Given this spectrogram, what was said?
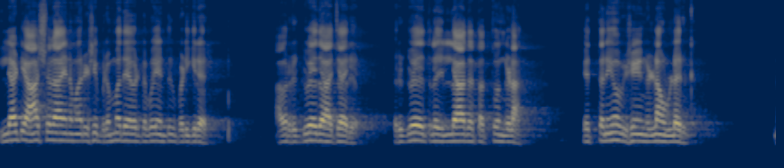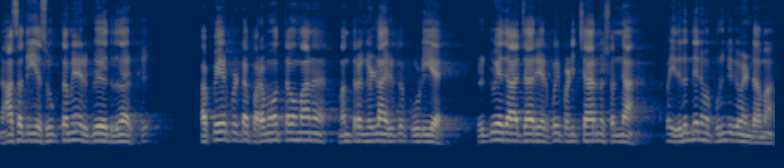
இல்லாட்டி ஆஸ்வலாயன மகரிஷி பிரம்மதேவர்கிட்ட போய் எனக்கு படிக்கிறார்? அவர் ரிக்வேத ஆச்சாரியர். ரிக்வேதத்தில் இல்லாத தத்துவங்களா? எத்தனையோ விஷயங்கள்லாம் உள்ளே இருக்குது நாசதீய சூக்தமே ரிக்வேதத்தில் தான் இருக்குது அப்பேற்பட்ட பரமோத்தமமான மந்திரங்கள்லாம் இருக்கக்கூடிய ரிக்வேத ஆச்சாரியர் போய் படித்தார்னு சொன்னால் அப்போ இதுலேருந்தே நம்ம புரிஞ்சுக்க வேண்டாமா?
